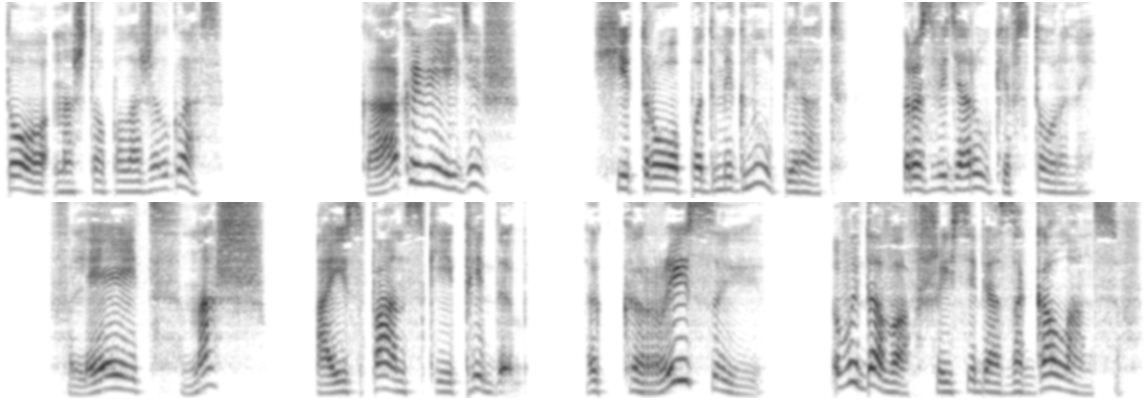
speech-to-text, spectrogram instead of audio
то, на что положил глаз. «Как видишь», — хитро подмигнул пират, разведя руки в стороны. Флейт наш, а испанские пид... Э, крысы, выдававшие себя за голландцев.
